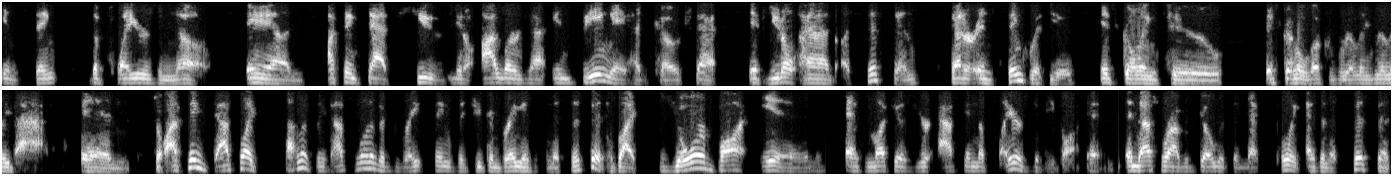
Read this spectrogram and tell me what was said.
in sync, the players know. And I think that's huge. You know, I learned that in being a head coach that if you don't have assistants that are in sync with you, it's going to, it's going to look really, really bad. And so I think that's like honestly, that's one of the great things that you can bring as an assistant is like you're bought in as much as you're asking the players to be bought in. And that's where I would go with the next point. As an assistant,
